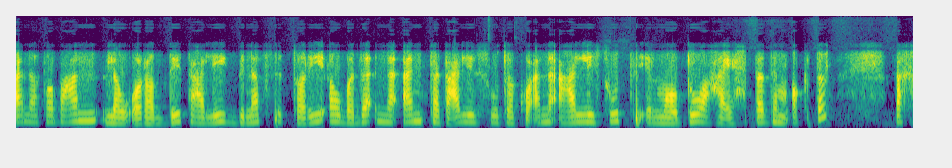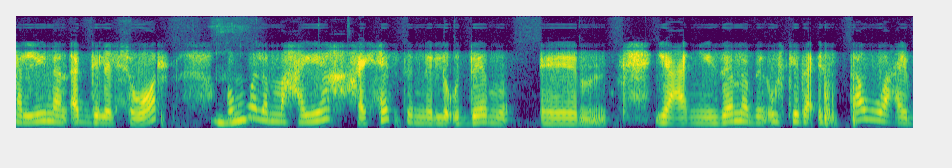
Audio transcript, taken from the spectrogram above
أنا طبعا لو رديت عليك بنفس الطريقة وبدأنا أنت تعلي صوتك وأنا أعلي صوتي الموضوع هيحتدم أكتر. فخلينا نأجل الحوار. هو لما هيحس إن اللي قدامه يعني زي ما بنقول كده استوعب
